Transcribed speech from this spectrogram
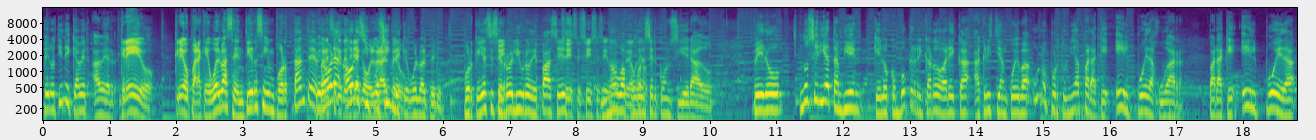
pero tiene que haber, a ver. Creo, creo, para que vuelva a sentirse importante, me Pero ahora, que ahora es que imposible Perú. que vuelva al Perú, porque ya se Sí. cerró el libro de pases, Sí, sí, sí, sí, sí, no, no, va a poder ser considerado. Pero ¿no sería también que lo convoque Ricardo Gareca a Cristian Cueva una oportunidad para que él pueda jugar? Para que él pueda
